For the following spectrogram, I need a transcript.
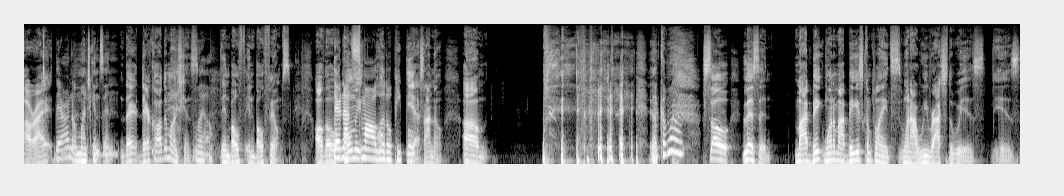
All right, There are no munchkins in. they're they're called the Munchkins Well, in both in both films. Although they're not only, small little people. Yes, I know. Um, Uh, Come on. So listen, my big one of my biggest complaints when I rewatch The Wiz is,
